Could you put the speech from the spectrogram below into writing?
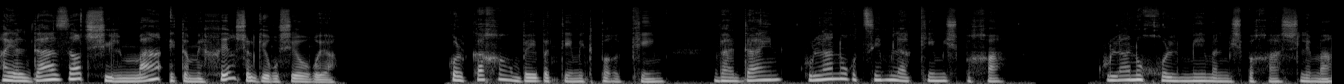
הילדה הזאת שילמה את המחיר של גירושי הוריה. כל כך הרבה בתים מתפרקים, ועדיין כולנו רוצים להקים משפחה. כולנו חולמים על משפחה שלמה.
